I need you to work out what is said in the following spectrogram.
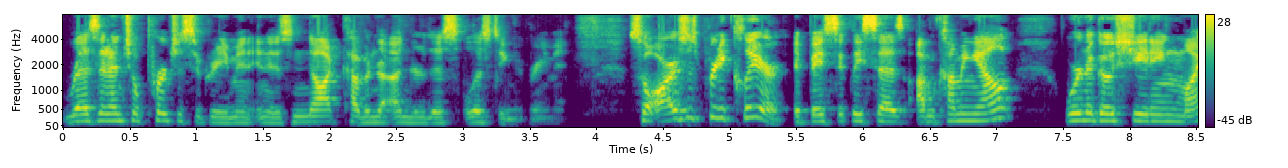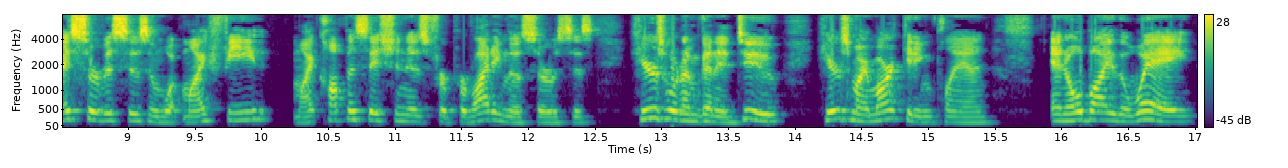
residential purchase agreement, and is not covered under this listing agreement. So ours is pretty clear. It basically says, I'm coming out we're negotiating my services and what my fee, my compensation is for providing those services. Here's what I'm going to do. Here's my marketing plan. And oh, by the way,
